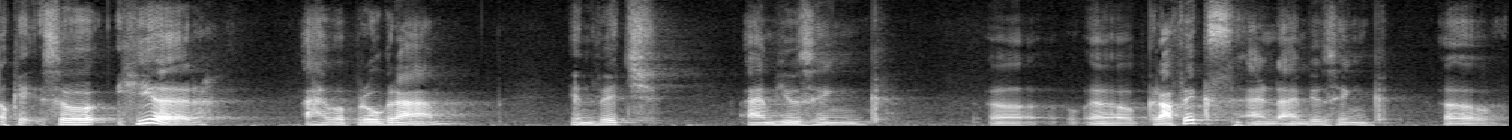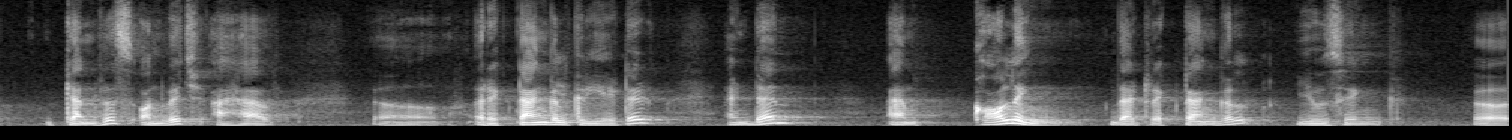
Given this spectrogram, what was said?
Okay, so here I have a program in which I am using graphics and I am using uh, canvas on which I have uh, a rectangle created and then I am calling that rectangle using uh,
